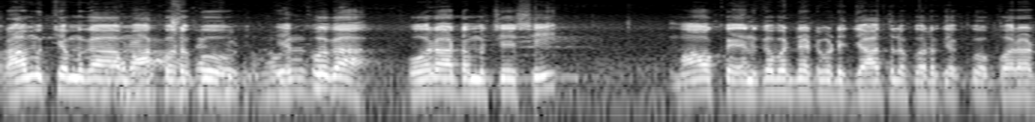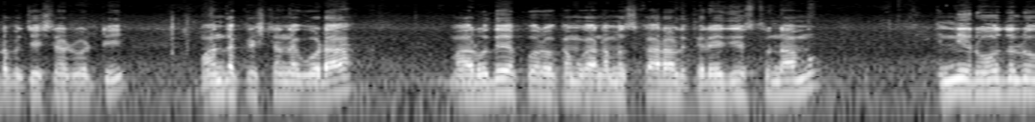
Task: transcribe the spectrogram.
ప్రాముఖ్యంగా మా కొరకు ఎక్కువగా పోరాటం చేసి మా యొక్క వెనుకబడినటువంటి జాతుల కొరకు ఎక్కువ పోరాటం చేసినటువంటి మందకృష్ణన్న కూడా మా హృదయపూర్వకంగా నమస్కారాలు తెలియజేస్తున్నాము. ఇన్ని రోజులు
